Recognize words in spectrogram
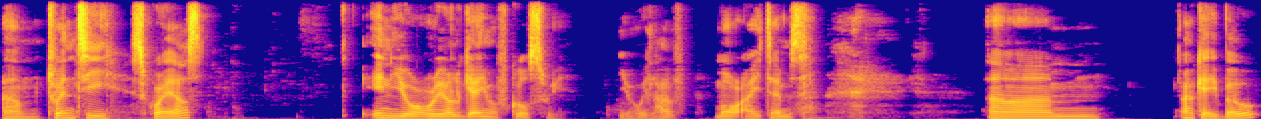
um, 20 squares, in your real game, of course, we you will have more items. Um, okay, bow,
